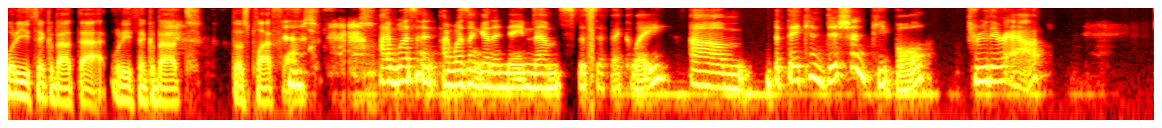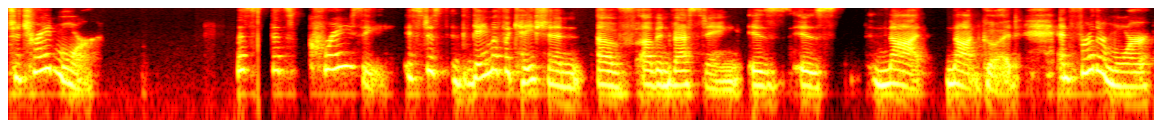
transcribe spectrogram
what do you think about that? What do you think about those platforms? I wasn't I wasn't going to name them specifically, um, but they condition people through their app to trade more. That's that's crazy. It's just gamification of of investing is is not not good. And furthermore,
